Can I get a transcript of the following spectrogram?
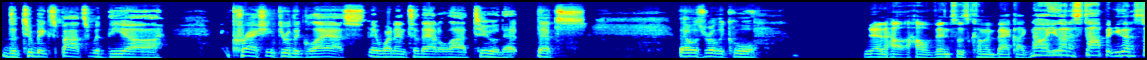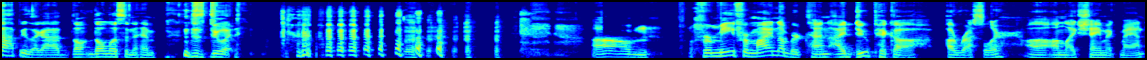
the two big spots with the uh, crashing through the glass, they went into that a lot too. That that's that was really cool. Yeah, and how, how Vince was coming back like, no, you got to stop it, you got to stop it. like, ah, don't don't listen to him, just do it. um, for me, for my number 10, I do pick a, a wrestler, uh, unlike Shane McMahon.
